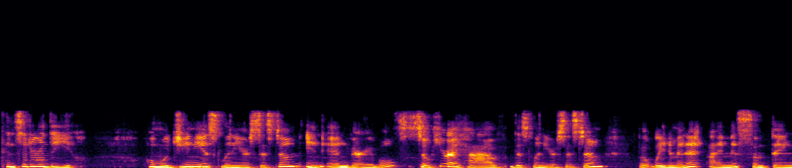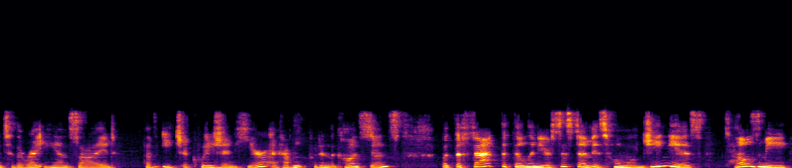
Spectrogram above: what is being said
Consider the homogeneous linear system in n variables. So here I have this linear system but wait a minute, I missed something to the right-hand side of each equation here. I haven't put in the constants, but the fact that the linear system is homogeneous tells me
